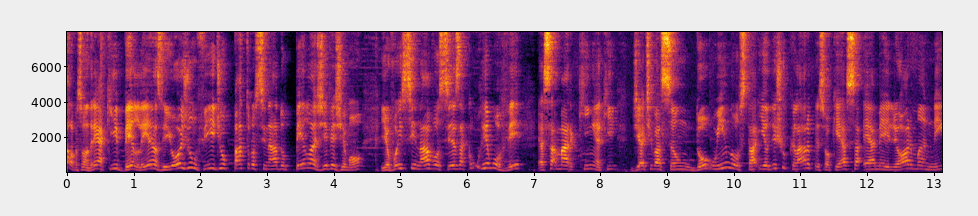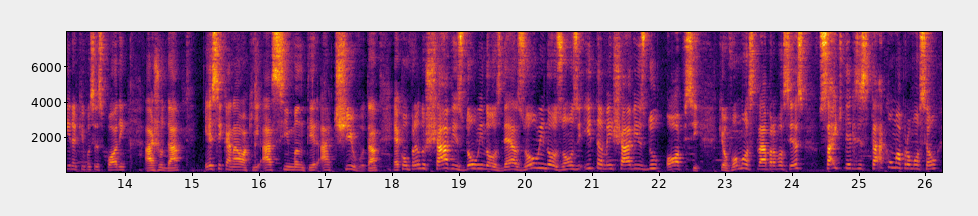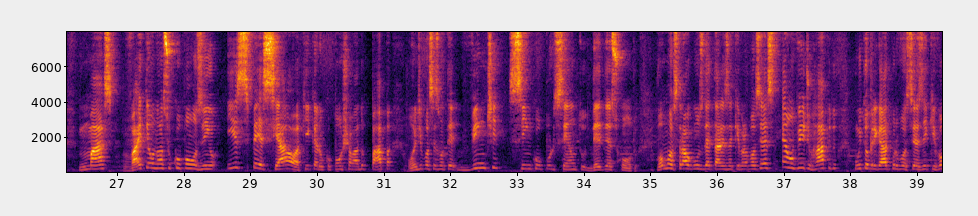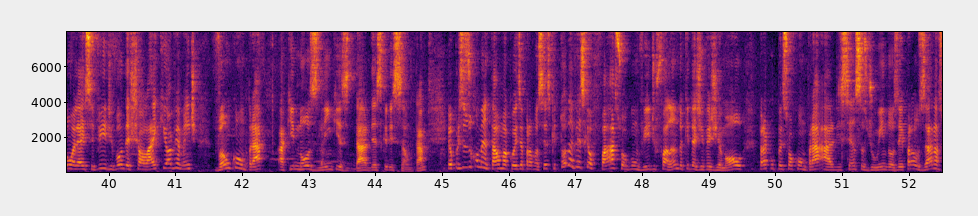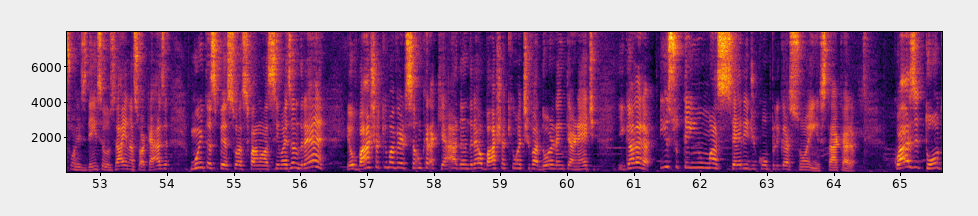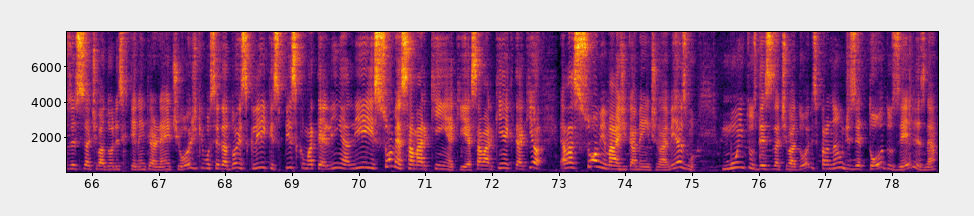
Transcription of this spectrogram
Fala pessoal, André aqui, beleza? E hoje um vídeo patrocinado pela GVGMOL e eu vou ensinar vocês a como remover essa marquinha aqui de ativação do Windows, tá? E eu deixo claro, pessoal, que essa é a melhor maneira que vocês podem ajudar esse canal aqui a se manter ativo, tá? É comprando chaves do Windows 10 ou Windows 11 e também chaves do Office que eu vou mostrar para vocês. O site deles está com uma promoção, mas vai ter o nosso cupomzinho especial aqui, que era o cupom chamado PAPA, onde vocês vão ter 25% de desconto. Vou mostrar alguns detalhes aqui para vocês. É um vídeo rápido. Muito obrigado por vocês aí que vão olhar esse vídeo, vão deixar o like e, obviamente, vão comprar aqui nos links da descrição, tá? Eu preciso comentar uma coisa para vocês, que toda vez que eu faço algum vídeo falando aqui da GVGMOL, para o pessoal comprar as licenças de Windows aí para usar na sua residência, residência usar aí na sua casa. Muitas pessoas falam assim, mas André, eu baixo aqui uma versão craqueada, André, eu baixo aqui um ativador na internet. E galera, isso tem uma série de complicações, tá, cara? Quase todos esses ativadores que tem na internet hoje, que você dá dois cliques, pisca uma telinha ali e some essa marquinha aqui. Essa marquinha que tá aqui, ó, ela some magicamente, não é mesmo? Muitos desses ativadores, para não dizer todos eles, né?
